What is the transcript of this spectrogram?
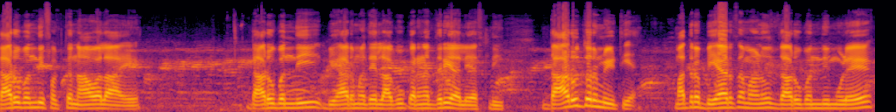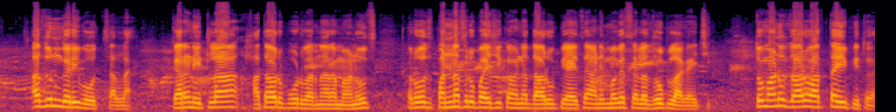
दारूबंदी फक्त नावाला आहे. दारूबंदी बिहारमध्ये लागू करण्यात जरी आली असली दारू तर मिळते आहे मात्र बिहारचा माणूस दारूबंदीमुळे अजून गरीब होत चालला आहे कारण इथला हातावर पोट भरणारा माणूस रोज पन्नास रुपयाची का होईना दारू प्यायचा आणि मगच त्याला झोप लागायची. तो माणूस दारू आत्ताही पितोय.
